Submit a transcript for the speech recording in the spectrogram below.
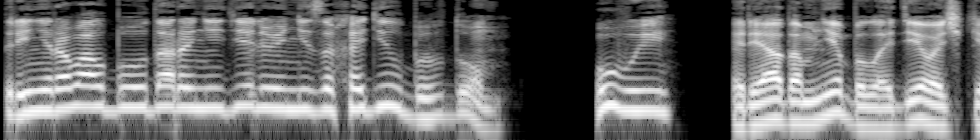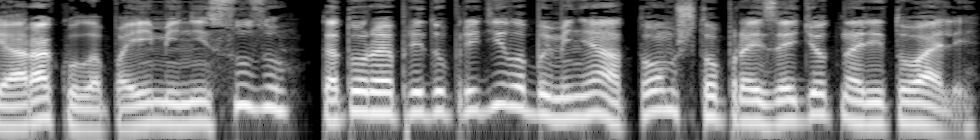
тренировал бы удары неделю и не заходил бы в дом. Увы, рядом не было девочки-оракула по имени Сузу, которая предупредила бы меня о том, что произойдет на ритуале.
